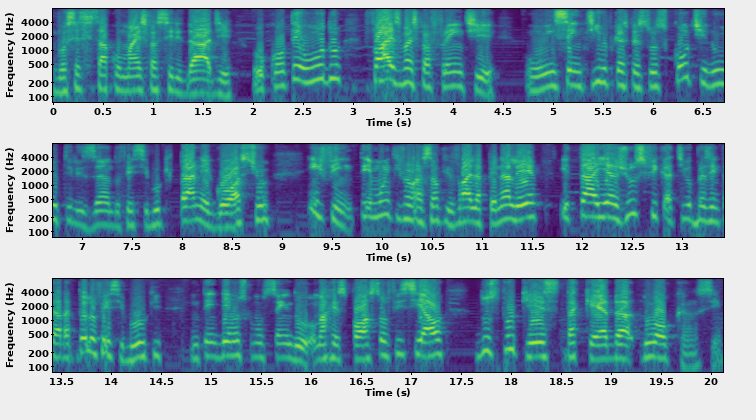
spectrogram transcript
você acessar com mais facilidade o conteúdo, faz mais para frente um incentivo para que as pessoas continuem utilizando o Facebook para negócio. Enfim, tem muita informação que vale a pena ler e tá aí a justificativa apresentada pelo Facebook. Entendemos como sendo uma resposta oficial dos porquês da queda do alcance.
